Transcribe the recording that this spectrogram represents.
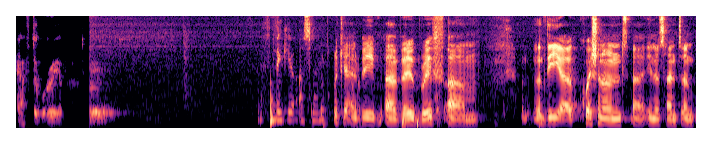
have to worry about. Thank you, Osman. Okay, I'll be uh, very brief. Um, the uh, question on innocent and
